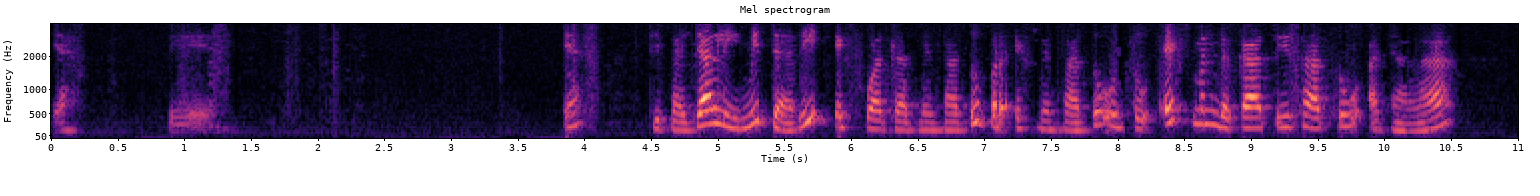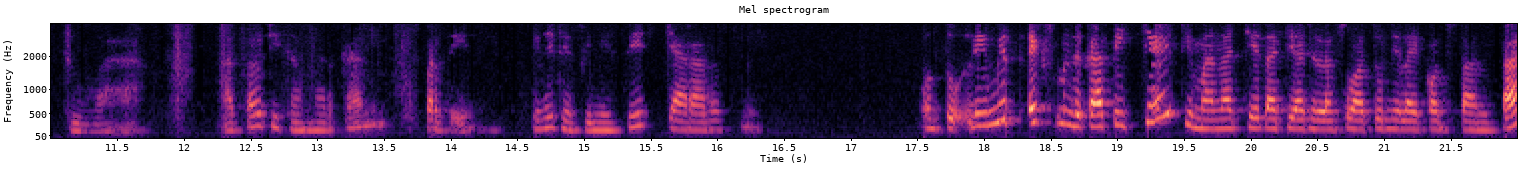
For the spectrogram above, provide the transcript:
Ya. Ya, dibaca limit dari x kuadrat min 1 per x min 1 untuk x mendekati 1 adalah 2. Atau digambarkan seperti ini. Ini definisi secara resmi. Untuk limit x mendekati c, di mana c tadi adalah suatu nilai konstanta,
